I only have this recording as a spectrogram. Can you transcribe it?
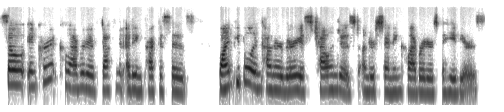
So in current collaborative document editing practices, blind people encounter various challenges to understanding collaborators' behaviors.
